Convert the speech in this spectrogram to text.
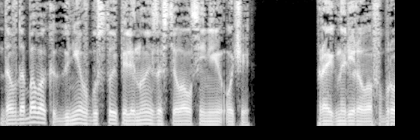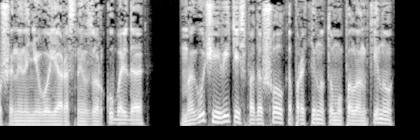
да вдобавок гнев густой пеленой застилал синие очи. Проигнорировав брошенный на него яростный взор Кубальда, могучий Витязь подошел к опрокинутому паланкину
